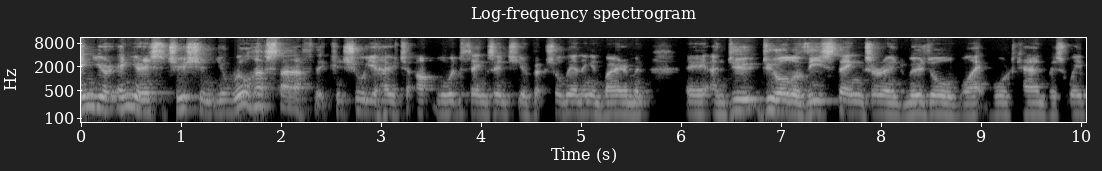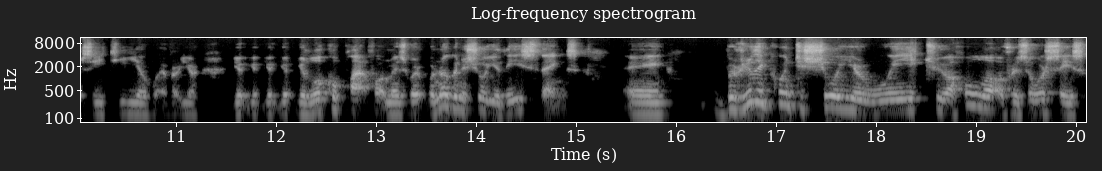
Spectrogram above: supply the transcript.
in your in your institution you will have staff that can show you how to upload things into your virtual learning environment uh, and do do all of these things around Moodle, Blackboard, Canvas, WebCT or whatever your your, your, your local platform is. We're, we're not going to show you these things. Uh, we're really going to show your way to a whole lot of resources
